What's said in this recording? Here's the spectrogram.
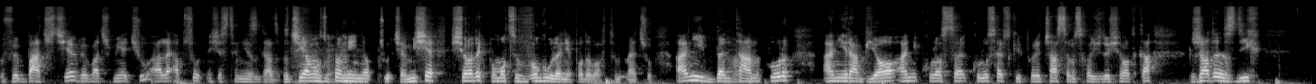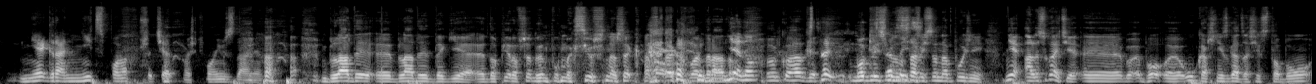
Wybaczcie, wybacz Mieciu, ale absolutnie się z tym nie zgadzam. Znaczy ja mam zupełnie inne odczucie. Mi się środek pomocy w ogóle nie podoba w tym meczu. Ani Bentancur, ani Rabiot, ani Kulusewski, który czasem schodzi do środka. Żaden z nich nie gra nic ponad przeciętność, moim zdaniem. Blady, e, blady DG. E, Dopiero wszedłem Pumex już narzeka na kwadrado. Nie no, Dokładnie. Mogliśmy zostawić to na później. Nie, ale słuchajcie, e, bo, Łukasz nie zgadza się z tobą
